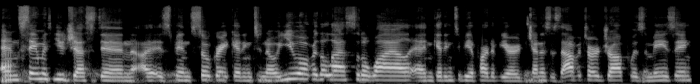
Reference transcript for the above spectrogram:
And same with with you, Justin. Uh, it's been so great getting to know you over the last little while and getting to be a part of your Genesis Avatar drop was amazing.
